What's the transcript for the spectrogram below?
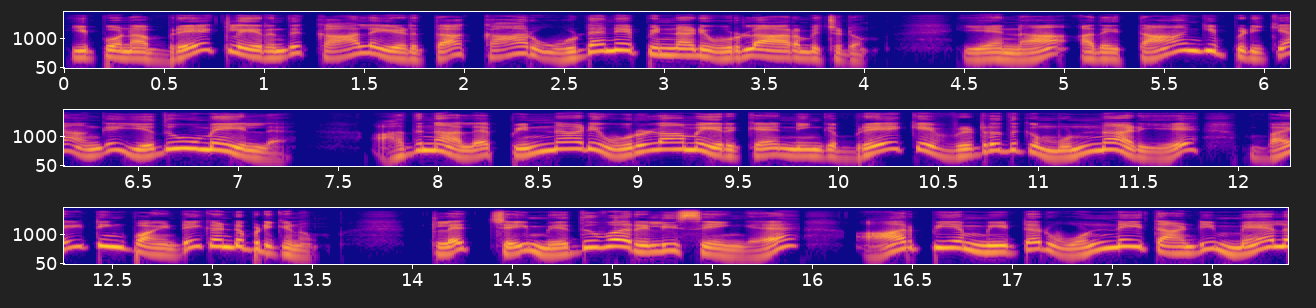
இப்போ நான் பிரேக்ல இருந்து காலை எடுத்தா கார் உடனே பின்னாடி உருள ஆரம்பிச்சிடும். ஏன்னா அதை தாங்கி பிடிக்க அங்க எதுவுமே இல்ல. அதனால பின்னாடி உருளாம இருக்க நீங்க பிரேக்கை விடுறதுக்கு முன்னாடியே பைட்டிங் பாயிண்டை கண்டுபிடிக்கணும். கிளச்சை மெதுவா ரிலீஸ் செய்யுங்க. ஆர்பிஎம் மீட்டர் ஒன்னை தாண்டி மேல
